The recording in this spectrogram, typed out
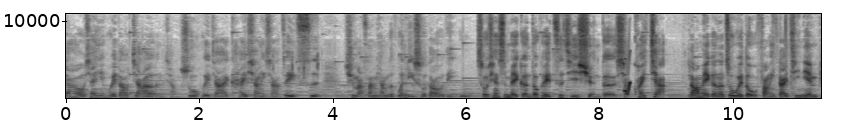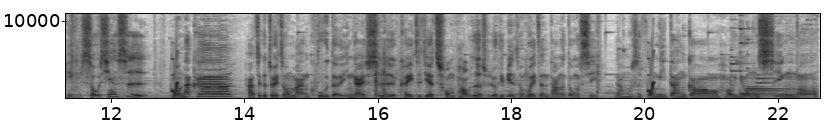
大家好，我现在已经回到家了，想说回家来开箱一下这一次去马萨咪他们的婚礼收到的礼物。首先是每个人都可以自己选的小快架，然后每个人的座位都有放一袋纪念品。首先是摩纳卡，它这个最终蛮酷的，应该是可以直接冲泡热水就可以变成味增汤的东西。然后是蜂蜜蛋糕，好用心哦。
